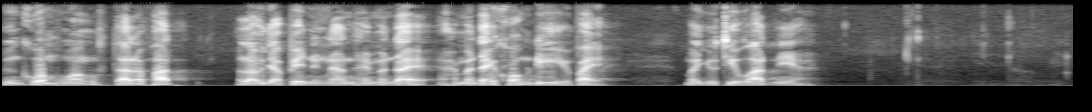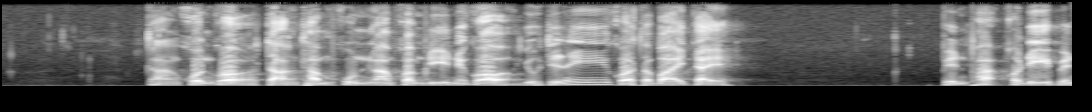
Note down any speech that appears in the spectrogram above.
หึงความหวงสารพัดเราอย่าเป็นอย่างนั้นให้มันได้ให้มันได้ของดีไป มาอยู่ที่วัดเนี่ย ต่างคนก็ต่างทำคุณงามความดีนี่ก็อยู่ที่นี้ก็สบายใจ เป็นพระก็ดีเป็น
